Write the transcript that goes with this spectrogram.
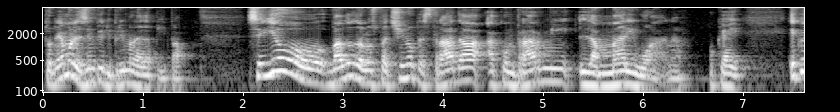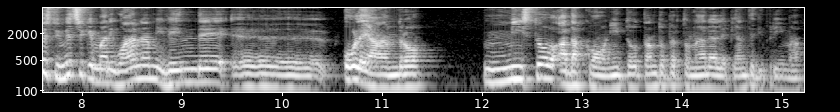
torniamo all'esempio di prima della pipa. Se io vado dallo spaccino per strada a comprarmi la marijuana, ok? E questo invece che marijuana mi vende eh, oleandro misto ad aconito, tanto per tornare alle piante di prima.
